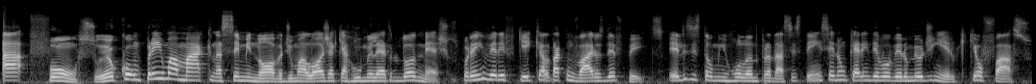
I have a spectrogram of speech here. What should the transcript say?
Afonso, eu comprei uma máquina seminova de uma loja que arruma eletrodomésticos, porém verifiquei que ela tá com vários defeitos. Eles estão me enrolando para dar assistência e não querem devolver o meu dinheiro. O que, que eu faço?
